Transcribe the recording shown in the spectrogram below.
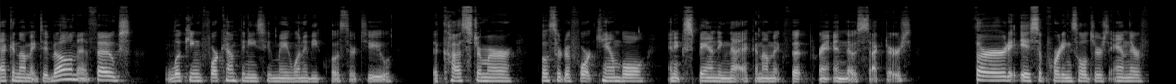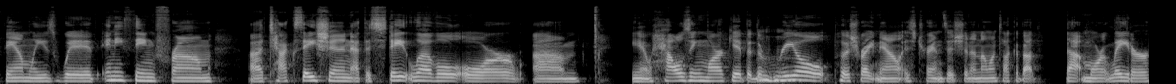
economic development folks, looking for companies who may want to be closer to the customer, closer to Fort Campbell, and expanding that economic footprint in those sectors. Third is supporting soldiers and their families with anything from uh, taxation at the state level or um, you know housing market. But the real push right now is transition, and I want to talk about that more later.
